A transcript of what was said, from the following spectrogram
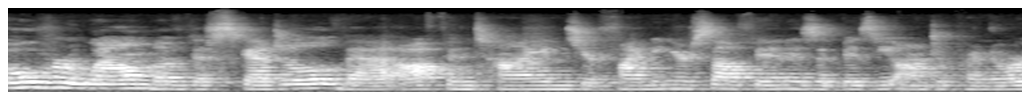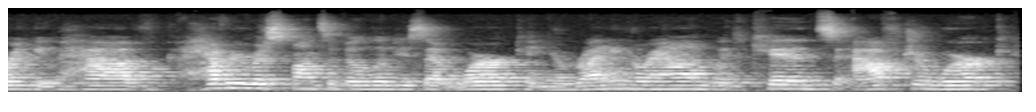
overwhelm of the schedule that oftentimes you're finding yourself in as a busy entrepreneur, you have heavy responsibilities at work and you're running around with kids after work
